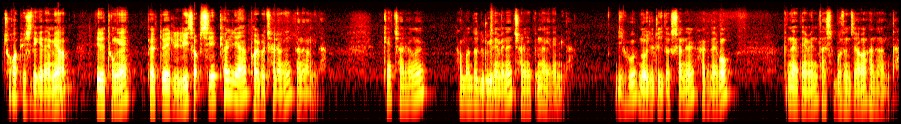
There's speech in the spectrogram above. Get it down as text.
초가 표시되게 되면 이를 통해 별도의 release 없이 편리한 벌브 촬영이 가능합니다. 이렇게 촬영을 한 번 더 누르게 되면 촬영이 끝나게 됩니다. 이후 noise reduction을 하게 되고 끝나게 되면 다시 무선 제어가 가능합니다.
